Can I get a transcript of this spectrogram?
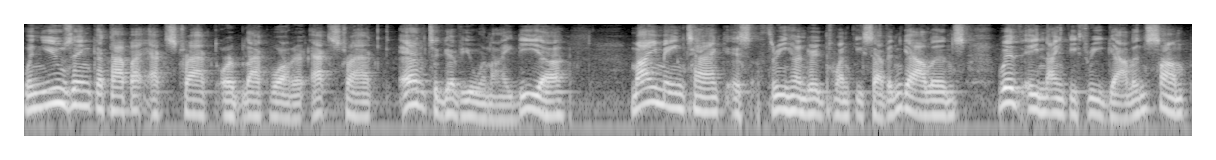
When using catappa extract or black water extract, and to give you an idea, my main tank is 327 gallons with a 93 gallon sump,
